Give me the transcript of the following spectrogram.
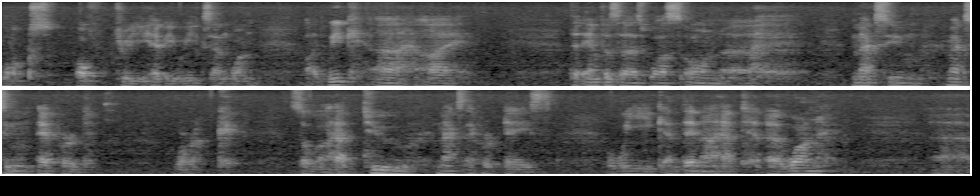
blocks of three heavy weeks and one light week, uh, I the emphasis was on uh, maximum maximum effort work. So I had two max effort days a week, and then I had uh, one uh,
